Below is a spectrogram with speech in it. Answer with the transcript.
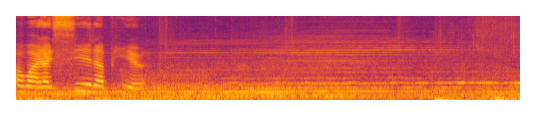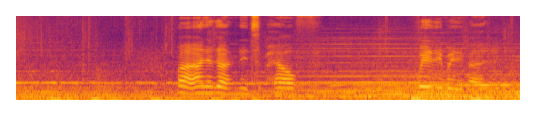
Alright, I see it up here. Well, gonna need some help. Really, really bad.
